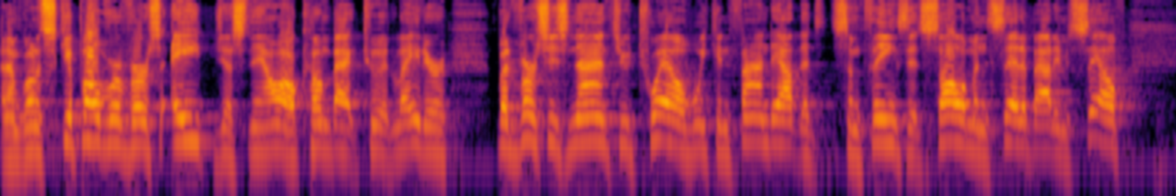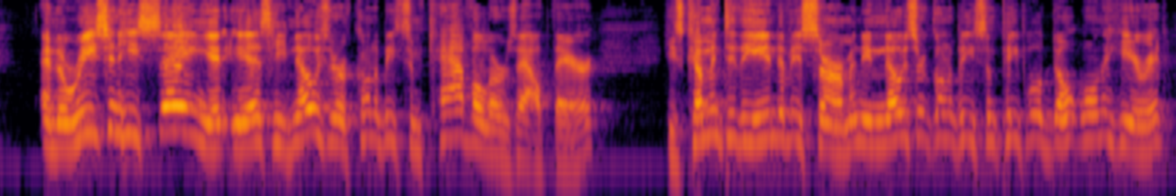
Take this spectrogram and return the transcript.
And I'm going to skip over verse 8 just now. I'll come back to it later. But verses 9 through 12, we can find out that some things that Solomon said about himself. And the reason he's saying it is he knows there are going to be some cavilers out there He's coming to the end of his sermon. He knows there are going to be some people who don't want to hear it,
